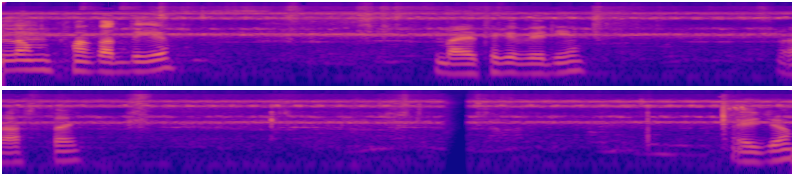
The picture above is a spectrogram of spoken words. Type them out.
এলাম ফাঁকার দিকে বাইরে থেকে বেরিয়ে। রাস্তায়। এই যো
